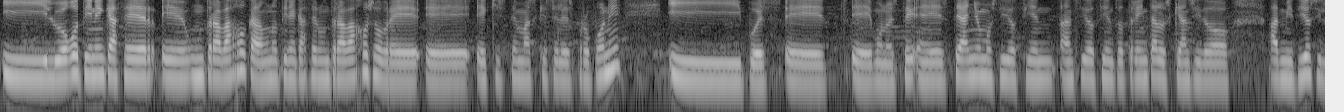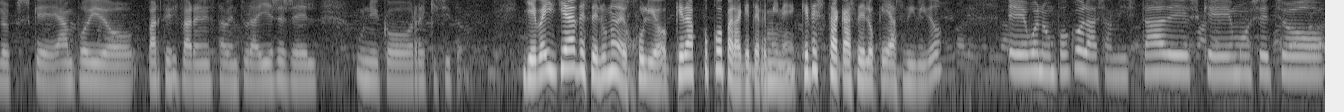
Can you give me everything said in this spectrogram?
y luego tienen que hacer eh, un trabajo, cada uno tiene que hacer un trabajo sobre eh, X temas que se les propone y pues eh, bueno, este, este año hemos sido han sido 130 los que han sido admitidos y los que han podido participar en esta aventura y ese es el único requisito. Lleváis ya desde el 1 de julio, queda poco para que termine. ¿Qué destacas de lo que has vivido? bueno, un poco las amistades que hemos hecho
